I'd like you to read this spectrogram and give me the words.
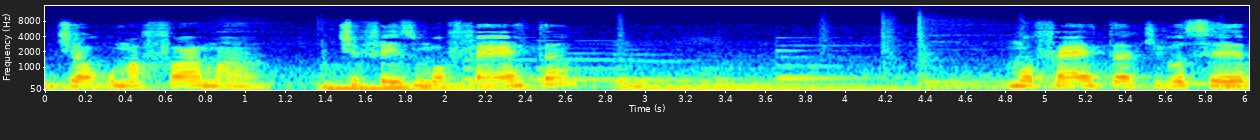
de alguma forma te fez uma oferta, uma oferta que você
